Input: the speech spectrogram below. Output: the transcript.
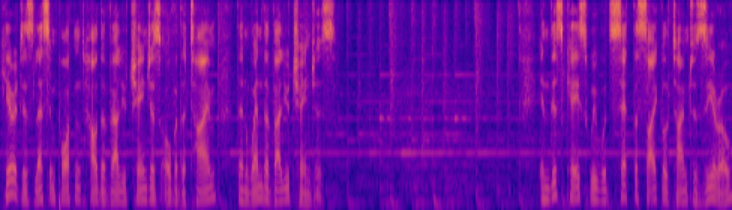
Here it is less important how the value changes over the time than when the value changes. In this case, we would set the cycle time to zero,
